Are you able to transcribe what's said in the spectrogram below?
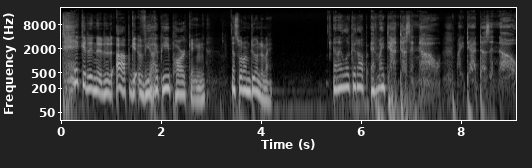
ticketing it up, get VIP parking. That's what I'm doing tonight. And I look it up, and my dad doesn't know. My dad doesn't know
